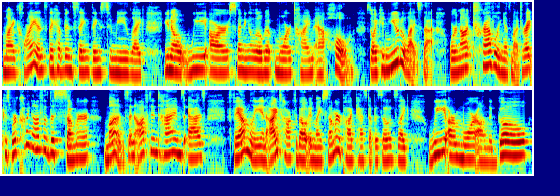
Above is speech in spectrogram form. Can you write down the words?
my clients they have been saying things to me like you know we are spending a little bit more time at home so i can utilize that. We're not traveling as much right? Because we're coming off of the summer months and oftentimes as family and I talked about in my summer podcast episodes like we are more on the go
